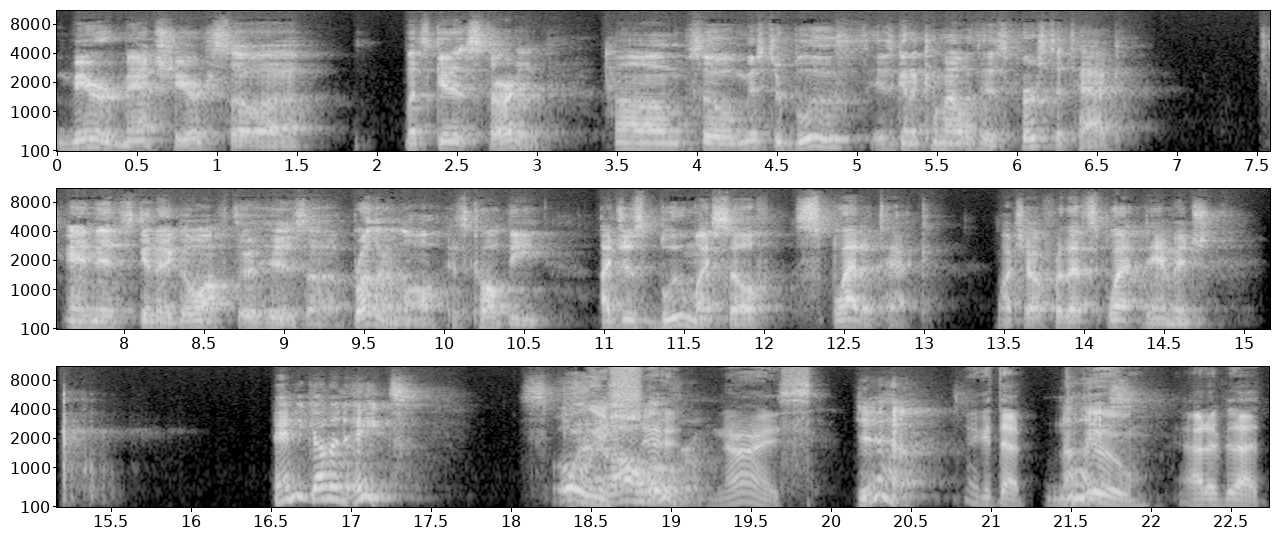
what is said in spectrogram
mirrored match here, so uh, let's get it started. Um, so Mr. Bluth is going to come out with his first attack, and it's going to go after his uh, brother-in-law. It's called the "I just blew myself" splat attack. Watch out for that splat damage. And he got an eight. Holy all shit. Nice. Yeah, I get that Nice. blue out of that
